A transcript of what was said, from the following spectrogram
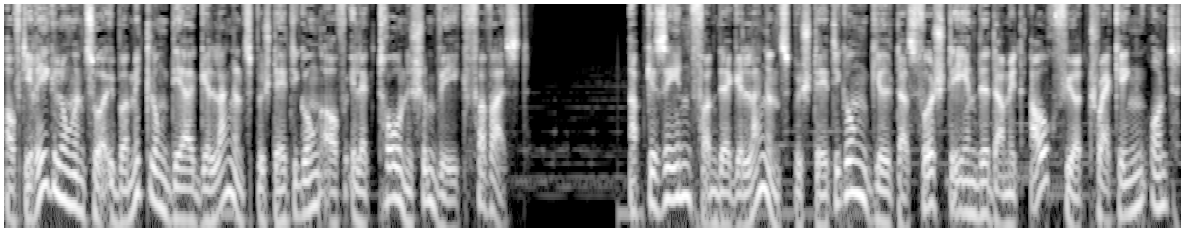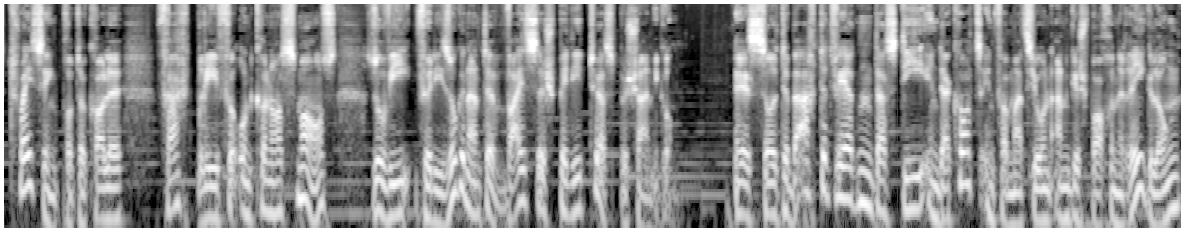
auf die Regelungen zur Übermittlung der Gelangensbestätigung auf elektronischem Weg verweist. Abgesehen von der Gelangensbestätigung gilt das Vorstehende damit auch für Tracking- und Tracing-Protokolle, Frachtbriefe und Connoissements sowie für die sogenannte weiße Spediteursbescheinigung. Es sollte beachtet werden, dass die in der Kurzinformation angesprochene Regelung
